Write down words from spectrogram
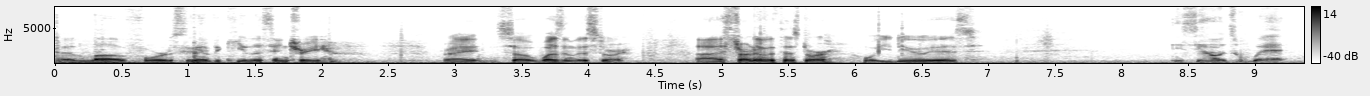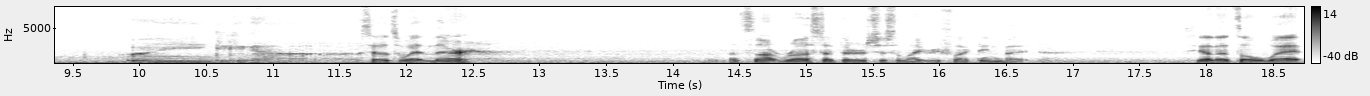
I love Ford because they have the keyless entry, right? So it wasn't this door. Uh, I started with this door. What you do is, you see how it's wet? See how it's wet in there? That's not rust up there, it's just a light reflecting, but see how that's all wet?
